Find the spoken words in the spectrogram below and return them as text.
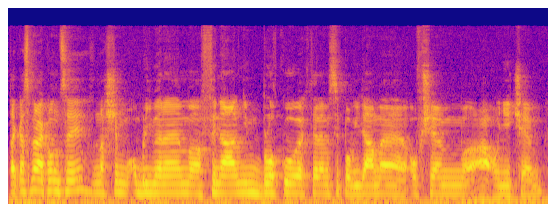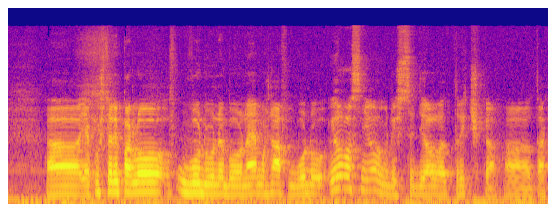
Tak a jsme na konci v našem oblíbeném finálním bloku, ve kterém si povídáme o všem a o ničem. Eh, Jak už tady padlo v úvodu, nebo ne, možná v úvodu, jo vlastně jo, když se dělala trička, eh, tak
